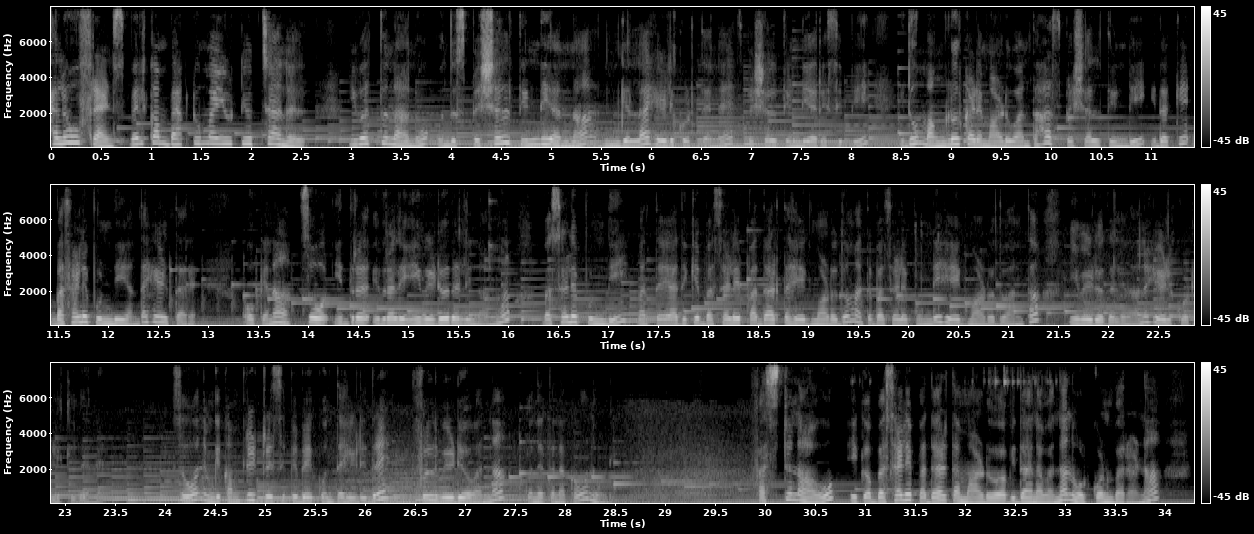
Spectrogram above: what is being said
Hello friends welcome back to my YouTube channel ಇವತ್ತು ನಾನು ಒಂದು ಸ್ಪೆಷಲ್ ತಿಂಡಿಯನ್ನು ನಿಮಗೆಲ್ಲ ಹೇಳಿಕೊಡ್ತೇನೆ. ಸ್ಪೆಷಲ್ ತಿಂಡಿಯ ರೆಸಿಪಿ ಇದು ಮಂಗಳೂರು ಕಡೆ ಮಾಡುವಂತಹ ಸ್ಪೆಷಲ್ ತಿಂಡಿ. ಇದಕ್ಕೆ ಬಸಳೆ ಪುಂಡಿ ಅಂತ ಹೇಳ್ತಾರೆ. ಓಕೆನಾ ಸೊ ಇದ್ರ, ಇದರಲ್ಲಿ ಈ ವಿಡಿಯೋದಲ್ಲಿ ನಾನು ಬಸಳೆ ಪುಂಡಿ ಮತ್ತು ಅದಕ್ಕೆ ಬಸಳೆ ಪದಾರ್ಥ ಹೇಗೆ ಮಾಡೋದು ಮತ್ತು ಬಸಳೆ ಪುಂಡಿ ಹೇಗೆ ಮಾಡೋದು ಅಂತ ಈ ವಿಡಿಯೋದಲ್ಲಿ ನಾನು ಹೇಳಿಕೊಡ್ಲಿಕ್ಕಿದ್ದೇನೆ. ಸೊ ನಿಮಗೆ ಕಂಪ್ಲೀಟ್ ರೆಸಿಪಿ ಬೇಕು ಅಂತ ಹೇಳಿದರೆ ಫುಲ್ ವಿಡಿಯೋವನ್ನು ಕೊನೆ ತನಕವೂ ನೋಡಿ. ಫಸ್ಟ್ ನಾವು ಈಗ ಬಸಳೆ ಪದಾರ್ಥ ಮಾಡುವ ವಿಧಾನವನ್ನು ನೋಡ್ಕೊಂಡು ಬರೋಣ.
